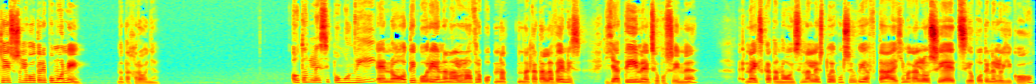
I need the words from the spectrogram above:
και ίσως λιγότερη υπομονή με τα χρόνια. Όταν λες υπομονή... Εννοώ ότι μπορεί έναν άλλον άνθρωπο να, να καταλαβαίνεις γιατί είναι έτσι όπως είναι, να έχεις κατανόηση, να λες του έχουν συμβεί αυτά, έχει μεγαλώσει έτσι, οπότε είναι λογικό,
